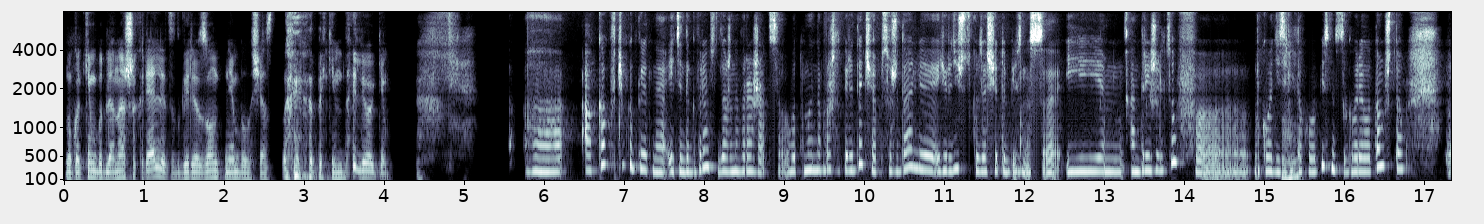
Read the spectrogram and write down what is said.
Ну, каким бы для наших реалий этот горизонт не был сейчас таким далеким. А, как, в чем конкретно эти договоренности должны выражаться? Вот мы на прошлой передаче обсуждали юридическую защиту бизнеса, и Андрей Жильцов, э, руководитель угу. такого бизнеса, говорил о том, что, э,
